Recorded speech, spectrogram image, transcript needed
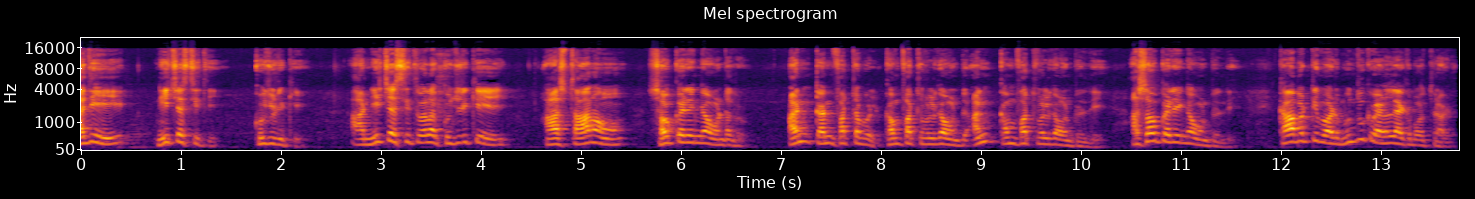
అది నీచ స్థితి కుజుడికి. ఆ నీచ స్థితి వల్ల కుజుడికి ఆ స్థానం సౌకర్యంగా ఉండదు. అన్కంఫర్టబుల్ కంఫర్టబుల్గా ఉంటుంది అన్కంఫర్టబుల్గా ఉంటుంది. అసౌకర్యంగా ఉంటుంది. కాబట్టి వాడు ముందుకు వెళ్ళలేకపోతున్నాడు.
